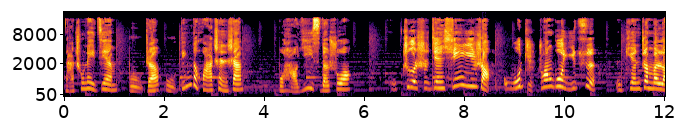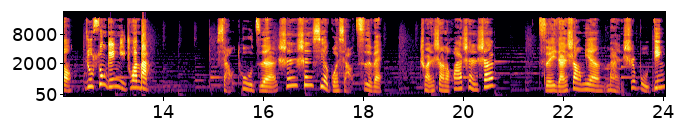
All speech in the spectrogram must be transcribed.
拿出那件补着补丁的花衬衫，不好意思地说：“这是件新衣裳，我只穿过一次。天这么冷，就送给你穿吧。”小兔子深深谢过小刺猬。穿上了花衬衫，虽然上面满是补丁，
